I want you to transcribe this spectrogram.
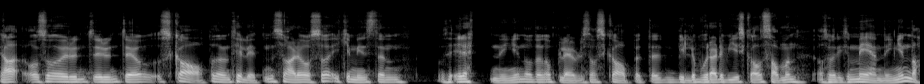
ja, også rundt, rundt det å skape den tilliten, så er det også ikke minst den retningen og den opplevelsen av å skape et bilde hvor er det vi skal sammen. Altså liksom meningen, da.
